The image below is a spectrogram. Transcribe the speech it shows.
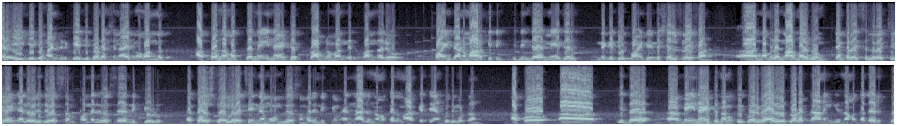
ഒരു eighty to hundred K G production ആയിരുന്നു വന്നത്. അപ്പോൾ നമുക്ക് മെയിൻ ആയിട്ട് പ്രോബ്ലം വന്നി വന്നൊരു പോയിന്റ് ആണ് മാർക്കറ്റിംഗ് ഇതിന്റെ മേജർ നെഗറ്റീവ് പോയിന്റ് ഇതിന്റെ ഷെൽഫ് ലൈഫാണ് ആണ്. നമ്മൾ നോർമൽ റൂം ടെമ്പറേച്ചറിൽ വെച്ച് കഴിഞ്ഞാൽ ഒരു ദിവസം ഒന്നര ദിവസമേ നിൽക്കുകയുള്ളൂ കോൾഡ് സ്റ്റോറിൽ വെച്ച് കഴിഞ്ഞാൽ മൂന്ന് ദിവസം വരെ നിൽക്കും എന്നാലും നമുക്കത് മാർക്കറ്റ് ചെയ്യാൻ ബുദ്ധിമുട്ടാണ്. അപ്പോൾ ഇത് മെയിൻ ആയിട്ട് നമുക്ക് ഇപ്പോൾ ഒരു വേറൊരു പ്രൊഡക്റ്റ് ആണെങ്കിൽ നമുക്കത് എടുത്ത്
